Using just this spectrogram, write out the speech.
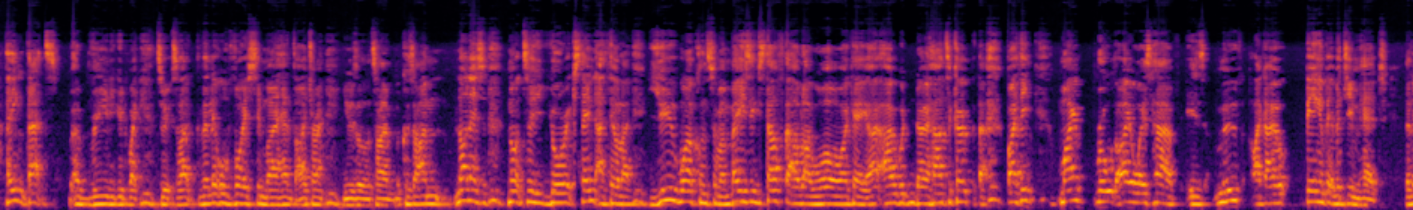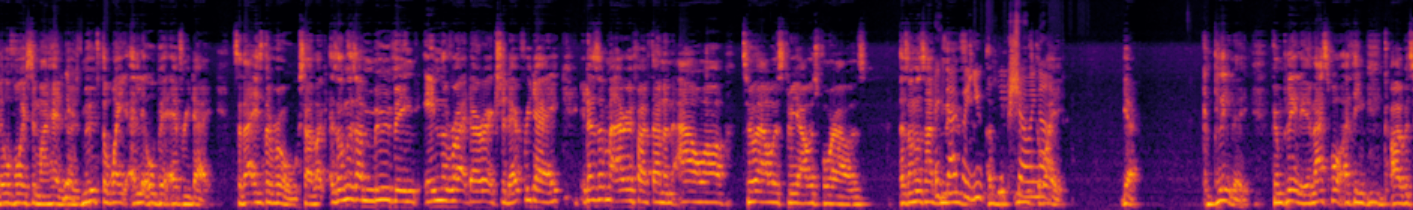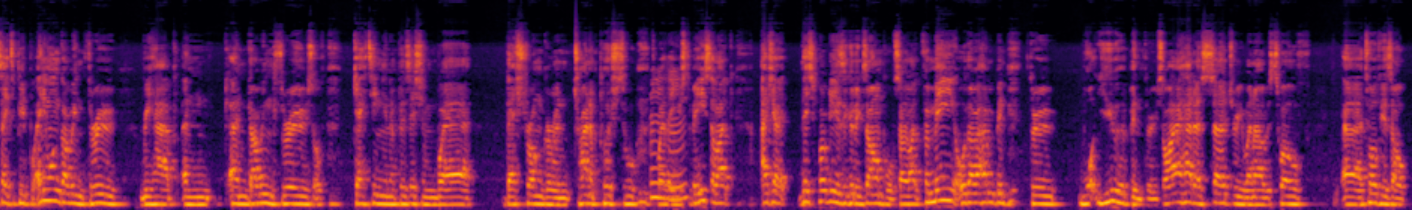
I think that's a really good way. So it's like the little voice in my head that I try and use all the time because I'm not necessarily, not to your extent. I feel like you work on some amazing stuff that I'm like, whoa, okay, I, I wouldn't know how to cope with that. But I think my rule that I always have is move, like I, being a bit of a gym head, the little voice in my head yeah. goes, move the weight a little bit every day. So that is the rule. So like as long as I'm moving in the right direction every day, it doesn't matter if I've done an hour, two hours, three hours, four hours. As long as I've exactly, moved, you keep moved showing up. Weight. Yeah, completely, completely, and that's what I think I would say to people. Anyone going through rehab and and going through sort of getting in a position where they're stronger and trying to push to, to mm-hmm. where they mm-hmm. used to be. So like actually this probably is a good example. So like for me, although I haven't been through what you have been through. So I had a surgery when I was 12, uh, 12 years old.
